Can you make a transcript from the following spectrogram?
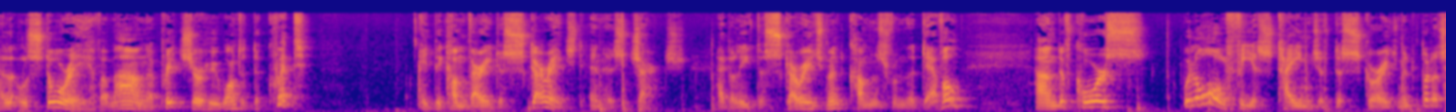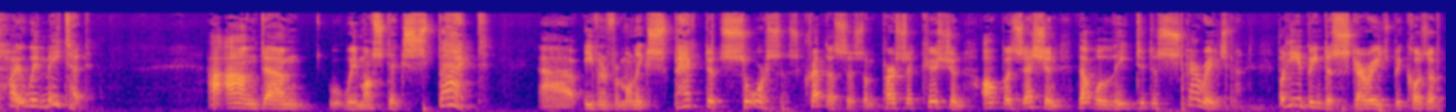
a little story of a man, a preacher, who wanted to quit. He'd become very discouraged in his church. I believe discouragement comes from the devil. And of course, we'll all face times of discouragement, but it's how we meet it. And um, we must expect, uh, even from unexpected sources, criticism, persecution, opposition, that will lead to discouragement. But he had been discouraged because of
